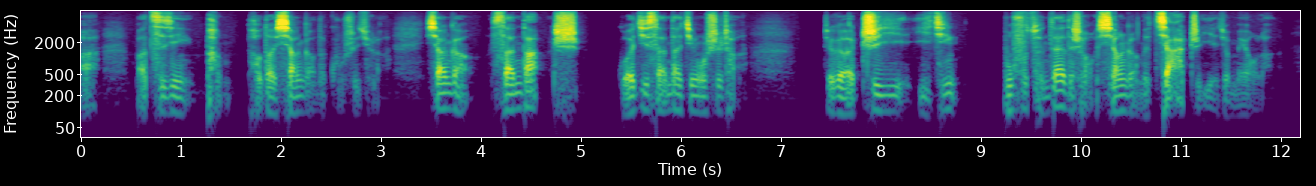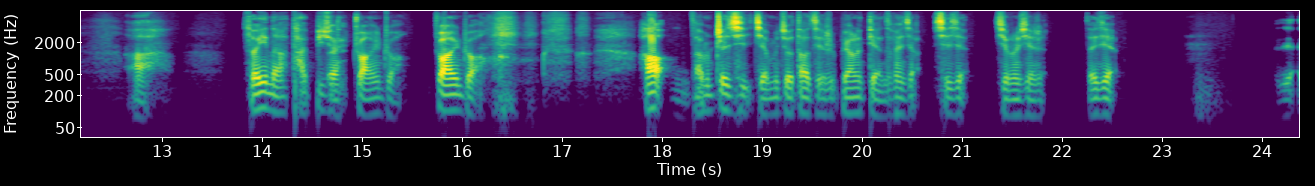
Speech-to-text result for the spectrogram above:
啊。把资金捧投到香港的股市去了，香港三大市国际三大金融市场这个之一已经不复存在的时候，香港的价值也就没有了啊，所以呢，他必须得装一装，装一装。好，咱们这期节目就到此结束，别忘了点子分享，谢谢金融先生，再见。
